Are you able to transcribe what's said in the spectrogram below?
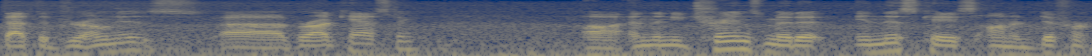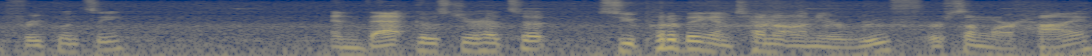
that the drone is uh, broadcasting, uh, and then you transmit it. In this case, on a different frequency, and that goes to your headset. So you put a big antenna on your roof or somewhere high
